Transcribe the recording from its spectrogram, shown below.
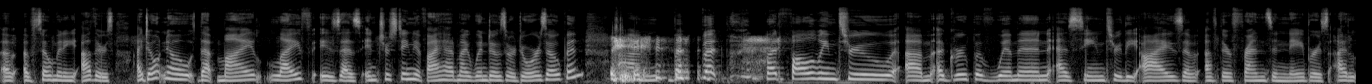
of, of so many others. I don't know that my life is as interesting if I had my windows or doors open, um, but, but but following through um, a group of women as seen through the eyes of, of their friends and neighbors, I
